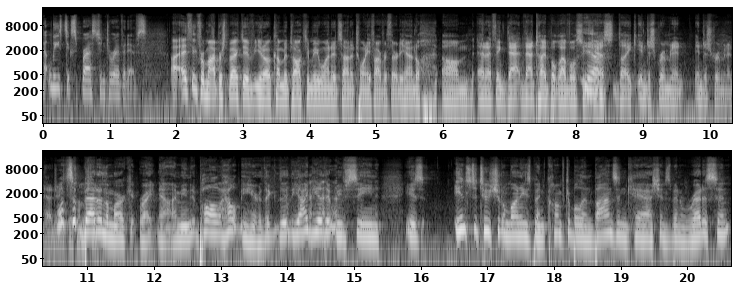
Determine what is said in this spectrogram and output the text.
at least expressed in derivatives? I think from my perspective, you know, come and talk to me when it's on a 25 or 30 handle. Um, and I think that that type of level suggests yeah. like indiscriminate indiscriminate hedging. What's the bet in the market right now? I mean, Paul, help me here. The, the, the idea that we've seen is institutional money's been comfortable in bonds and cash and has been reticent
